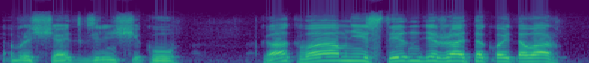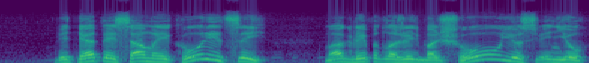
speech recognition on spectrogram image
обращается к зеленщику. «Как вам не стыдно держать такой товар? Ведь этой самой курицей могли подложить большую свинью.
